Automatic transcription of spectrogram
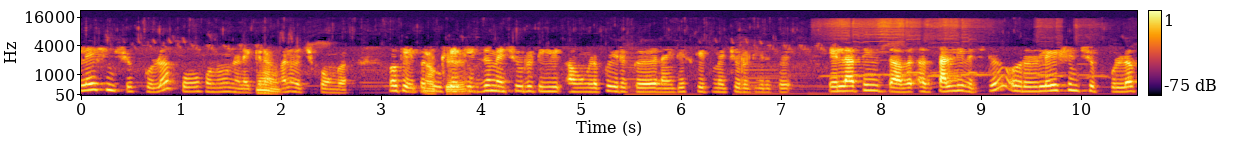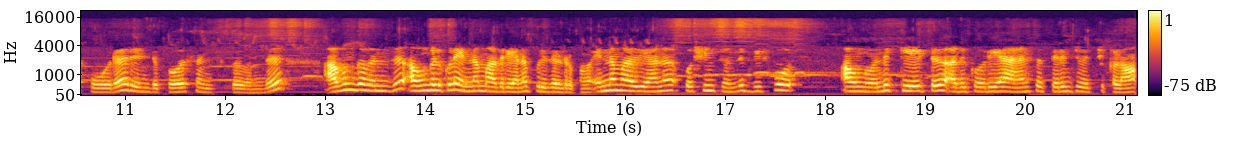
ரிலேஷன்ஷிப்குள்ள போகணும்னு நினைக்கிறாங்கன்னு வச்சுக்கோங்க. ஓகே இப்போ டூ கே. கிட்ஸ் மெச்சூரிட்டி அவங்களுக்கும் இருக்கு. நைன்டிஸ் கிட் மெச்சூரிட்டி இருக்கு. எல்லாத்தையும் தள்ளி வச்சுட்டு ஒரு ரிலேஷன்ஷிப்குள்ள போற ரெண்டு பர்சன்ஸ்க்கு வந்து அவங்க வந்து அவங்களுக்குள்ள என்ன மாதிரியான புரிதல் இருக்கணும்? என்ன மாதிரியான கொஷின்ஸ் வந்து பிஃபோர் அவங்க வந்து கேட்டு அதுக்குரிய ஆன்சர் தெரிஞ்சு வச்சுக்கலாம்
